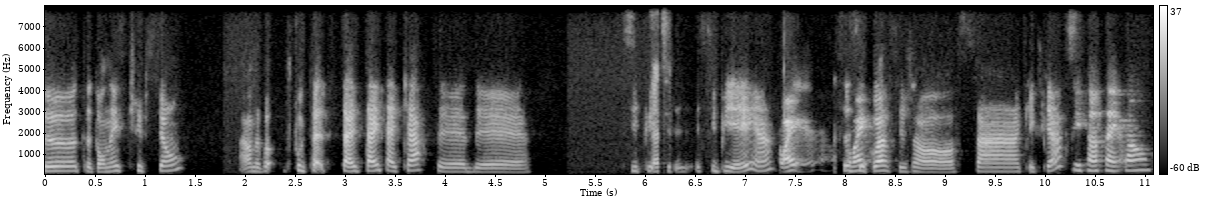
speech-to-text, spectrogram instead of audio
ça, tu as ton inscription. Il faut que tu aies ta carte euh, de CP CPA. Hein? Ouais. Ça, Ouais. c'est quoi? C'est genre 100 quelques? C'est 150.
